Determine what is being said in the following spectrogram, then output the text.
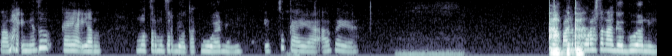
selama ini tuh kayak yang muter-muter di otak gue nih itu kayak apa ya yang apa paling tuh? tenaga gue nih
